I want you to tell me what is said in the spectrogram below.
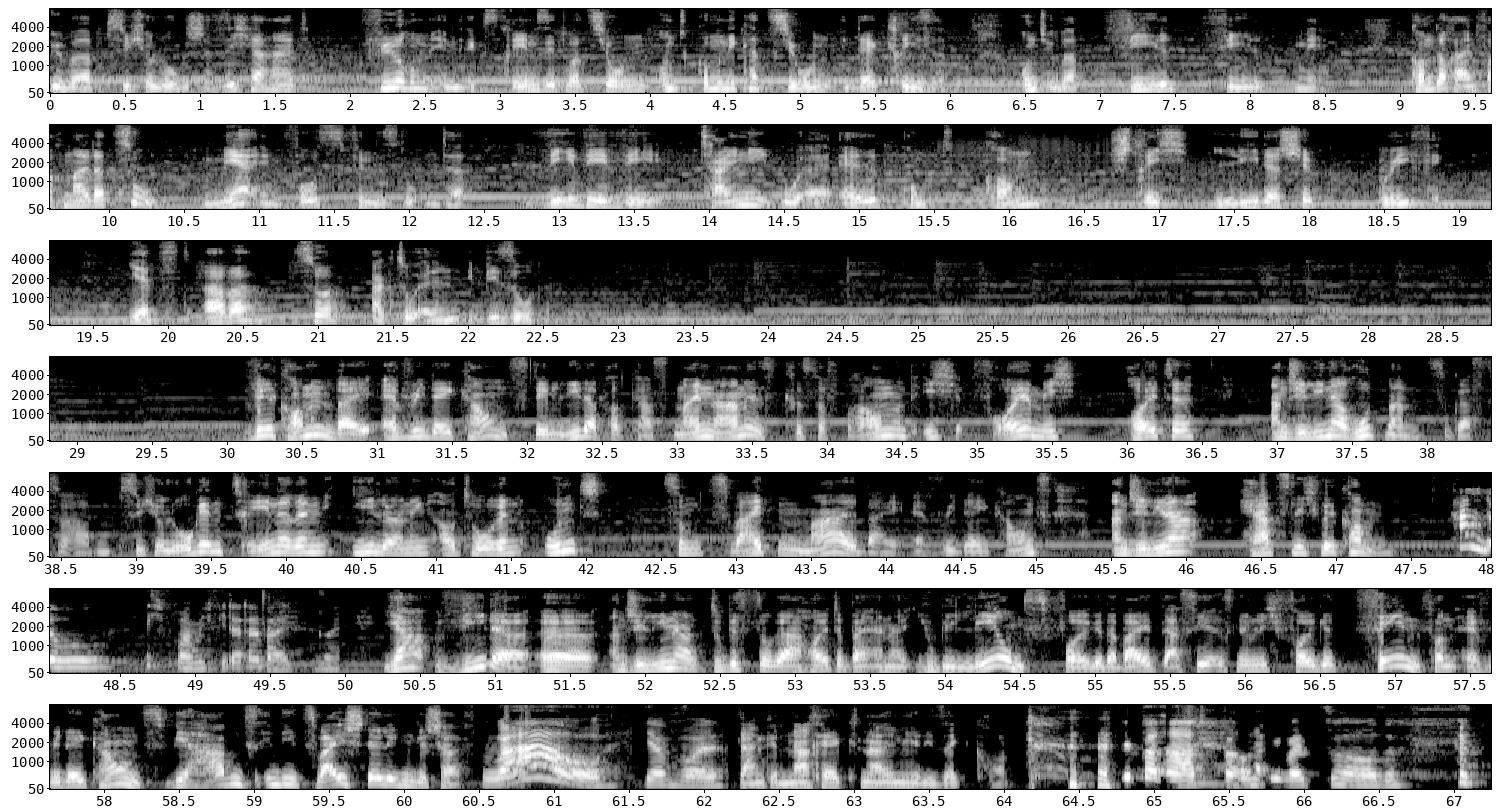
über psychologische Sicherheit, Führen in Extremsituationen und Kommunikation in der Krise und über viel, viel mehr. Komm doch einfach mal dazu. Mehr Infos findest du unter www.tinyurl.com-leadership briefing. Jetzt aber zur aktuellen Episode. Willkommen bei Everyday Counts, dem Leader Podcast. Mein Name ist Christoph Braun und ich freue mich heute Angelina Ruthmann zu Gast zu haben. Psychologin, Trainerin, E-Learning-Autorin und zum zweiten Mal bei Everyday Counts. Angelina, herzlich willkommen. Hallo. Ich freue mich wieder dabei zu sein. Ja, wieder. Äh, Angelina, du bist sogar heute bei einer Jubiläumsfolge dabei. Das hier ist nämlich Folge 10 von Everyday Counts. Wir haben es in die Zweistelligen geschafft. Wow, jawohl. Danke, nachher knallen hier die Sektkorn. Separat bei uns jeweils zu Hause.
